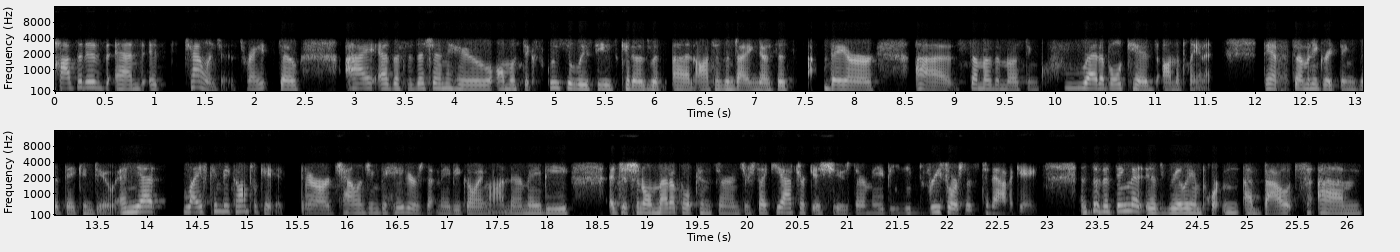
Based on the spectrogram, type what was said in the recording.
positives and its challenges, right? So I, as a physician who almost exclusively sees kiddos with an autism diagnosis, they are uh, some of the most incredible kids on the planet. They have so many great things that they can do. And yet, life can be complicated. There are challenging behaviors that may be going on. There may be additional medical concerns or psychiatric issues. There may be resources to navigate. And so, the thing that is really important about um,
